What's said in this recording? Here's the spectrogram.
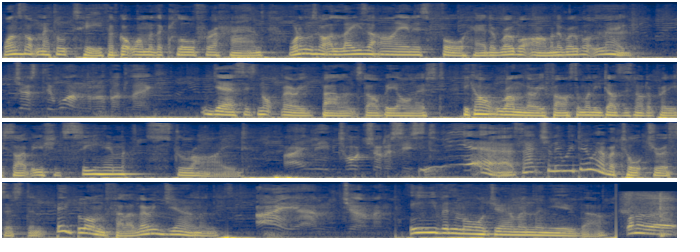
One's got metal teeth. I've got one with a claw for a hand. One of them's got a laser eye in his forehead, a robot arm, and a robot leg. Just the one robot leg. Yes, it's not very balanced, I'll be honest. He can't run very fast, and when he does, it's not a pretty sight, but you should see him stride. I need torture assist. Yes, actually, we do have a torture assistant. Big blonde fella, very German. I am German. Even more German than you, though. One of the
